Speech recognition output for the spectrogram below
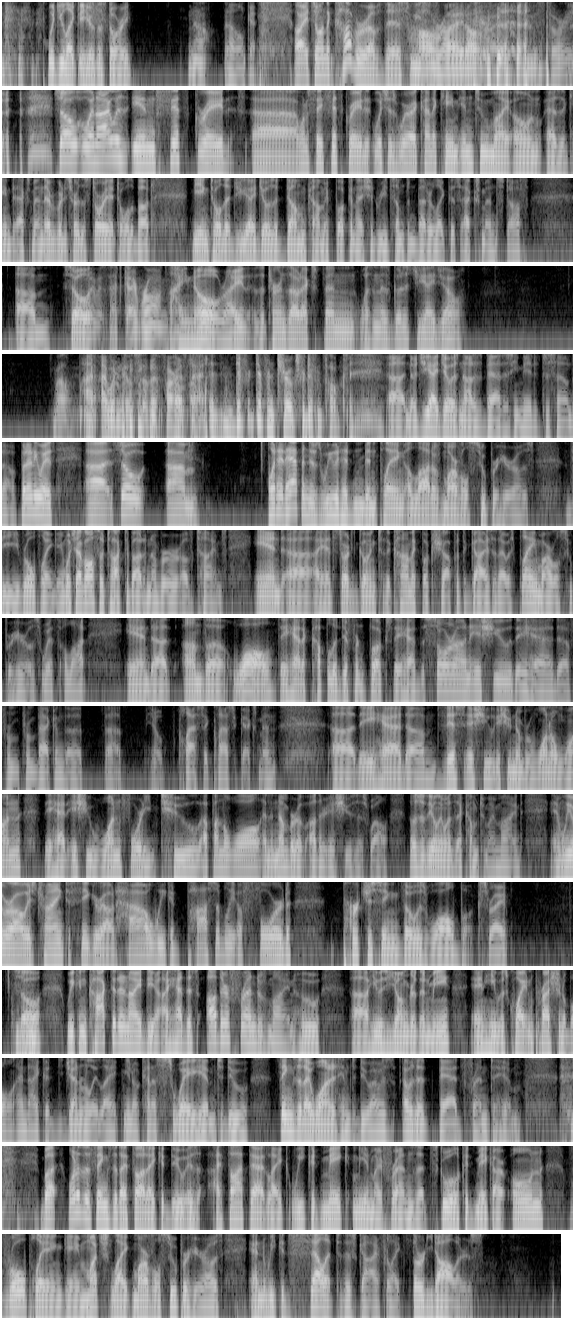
Would you like to hear the story? No. Oh, okay. All right. So on the cover of this, we All right, all right. Let's do the story. So when I was in fifth grade, uh, I want to say fifth grade, which is where I kind of came into my own as it came to X Men. Everybody's heard the story I told about being told that GI Joe's a dumb comic book and I should read something better like this X Men stuff. Um, so Boy, was that guy wrong. I know, right? As it turns out, X Men wasn't as good as GI Joe. Well, I, I wouldn't go so that far as that. It's different, different strokes for different folks. Uh, no, GI Joe is not as bad as he made it to sound out. But anyways, uh, so um, what had happened is we would had been playing a lot of Marvel superheroes, the role playing game, which I've also talked about a number of times. And uh, I had started going to the comic book shop with the guys that I was playing Marvel superheroes with a lot. And uh, on the wall, they had a couple of different books. They had the Sauron issue. They had uh, from from back in the uh, you know classic classic X Men. Uh, they had um, this issue, issue number 101. They had issue 142 up on the wall, and a number of other issues as well. Those are the only ones that come to my mind. And we were always trying to figure out how we could possibly afford purchasing those wall books, right? So we concocted an idea. I had this other friend of mine who uh, he was younger than me, and he was quite impressionable, and I could generally like you know kind of sway him to do things that I wanted him to do. I was I was a bad friend to him. but one of the things that I thought I could do is I thought that like we could make me and my friends at school could make our own role playing game much like Marvel superheroes and we could sell it to this guy for like $30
